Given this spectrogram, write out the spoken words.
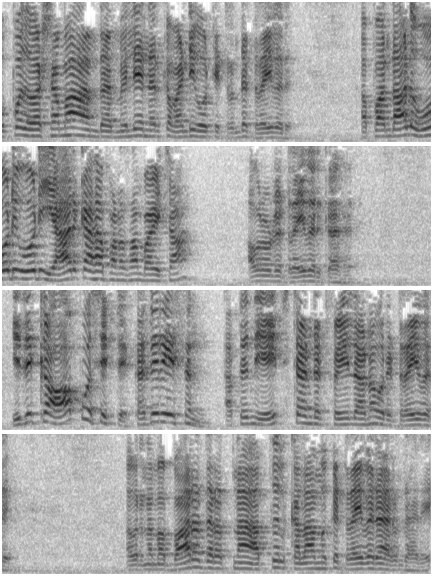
முப்பது வருஷமாக அந்த மில்லியனருக்கு வண்டி ஓட்டிகிட்டு இருந்த டிரைவர் அப்போ அந்த ஆள் ஓடி ஓடி யாருக்காக பணம் சம்பாதிச்சான்? அவரோட டிரைவருக்காக இதுக்கு ஆப்போசிட்டு கதிரேசன் அப்படின்னு எயிட் ஸ்டாண்டர்ட் ஃபெயிலான ஒரு டிரைவர் அவர் நம்ம பாரத ரத்னா அப்துல் கலாமுக்கு டிரைவராக இருந்தார்.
